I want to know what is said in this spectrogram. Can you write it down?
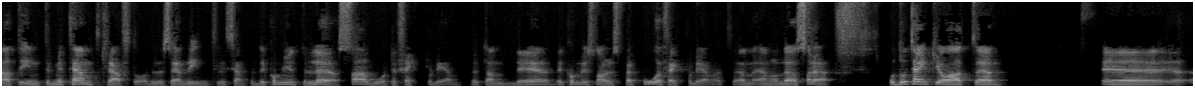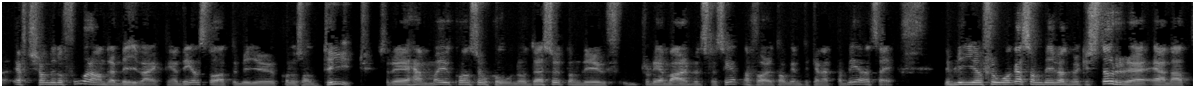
att intermittent kraft, då, det vill säga vind till exempel, det kommer ju inte lösa vårt effektproblem. Utan det, det kommer ju snarare spä på effektproblemet än, än att lösa det. Och då tänker jag att eh, eh, Eh, eftersom det då får andra biverkningar, dels då att det blir ju kolossalt dyrt, så det hämmar ju konsumtion och dessutom blir det problem med arbetslöshet när företag inte kan etablera sig. Det blir ju en fråga som blir väldigt mycket större än att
